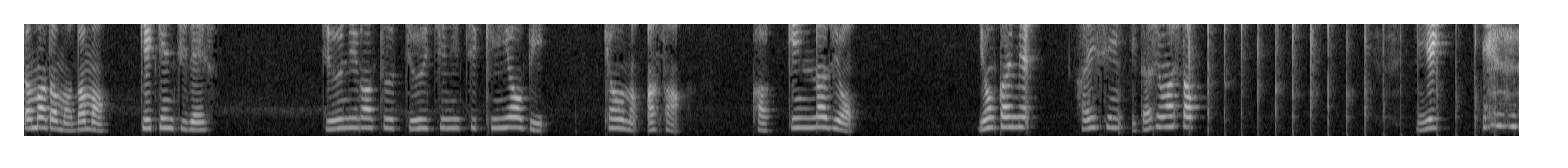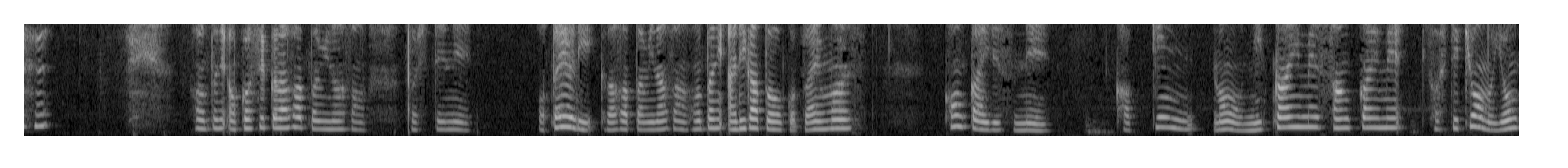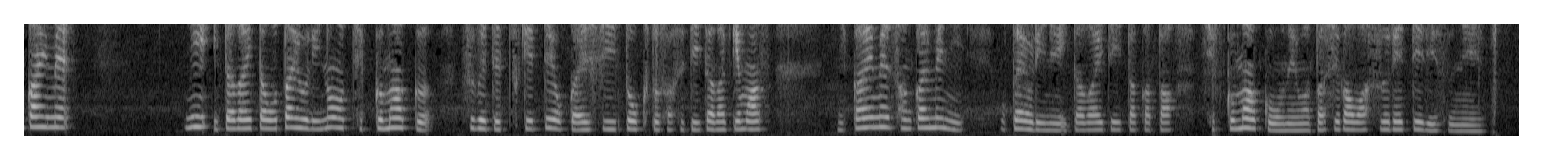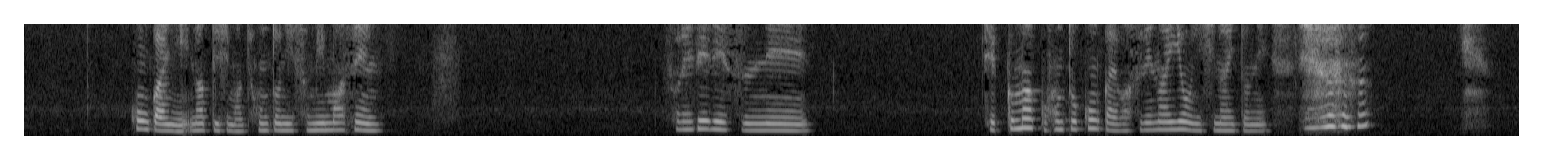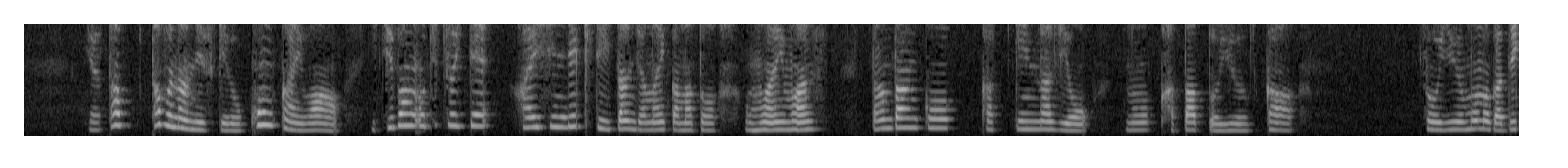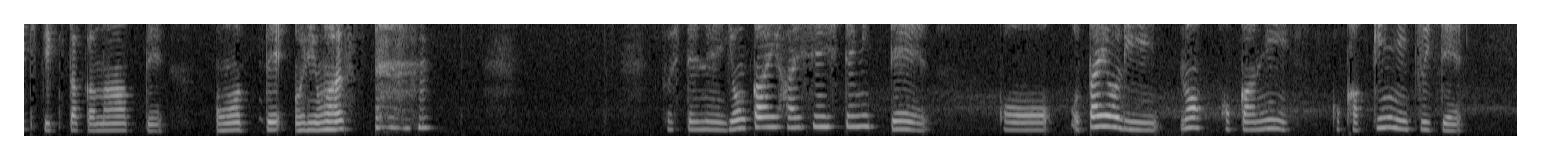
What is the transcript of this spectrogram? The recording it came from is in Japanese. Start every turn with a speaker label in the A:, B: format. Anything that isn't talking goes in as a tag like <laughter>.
A: どもどもども、経験値です。12月11日金曜日、今日の朝、活金ラジオ、4回目、配信いたしました。イェイ <laughs> 本当にお越しくださった皆さん、そしてね、お便りくださった皆さん、本当にありがとうございます。今回ですね、活金の2回目、3回目、そして今日の4回目にいただいたお便りのチェックマーク、すべてつけてお返しトークとさせていただきます。2回目、3回目にお便りね、いただいていた方、チェックマークをね、私が忘れてですね、今回になってしまって本当にすみません。それでですね、チェックマークほんと今回忘れないようにしないとね。<laughs> いや、た、多分なんですけど、今回は一番落ち着いて配信できていたんじゃないかなと思います。だんだんこう、活金ラジオの方というか、そういうものができてきたかなって思っております。<laughs> そしてね、4回配信してみて、こう、お便りの他に、こう、活金について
